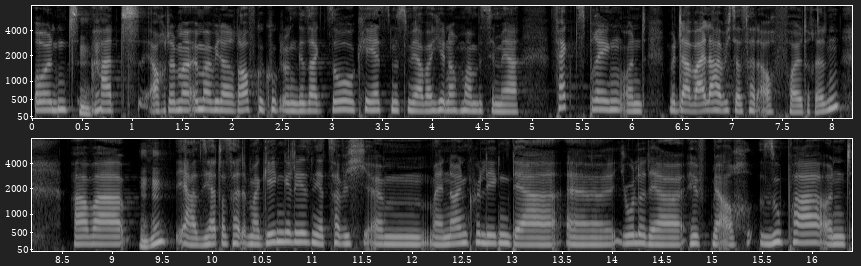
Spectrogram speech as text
und mhm. hat auch immer, immer wieder drauf geguckt und gesagt, so, okay, jetzt müssen wir aber hier noch mal ein bisschen mehr Facts bringen und mittlerweile habe ich das halt auch voll drin. Aber mhm. ja, sie hat das halt immer gegengelesen. Jetzt habe ich ähm, meinen neuen Kollegen, der äh, Jole, der hilft mir auch super und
